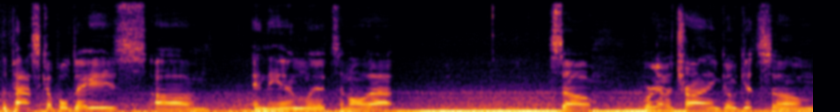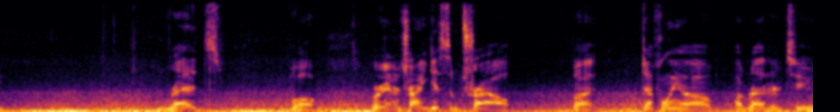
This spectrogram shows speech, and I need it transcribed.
the past couple days um, in the inlets and all that. So we're gonna try and go get some reds. Well, we're gonna try and get some trout, but definitely a, a red or two.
